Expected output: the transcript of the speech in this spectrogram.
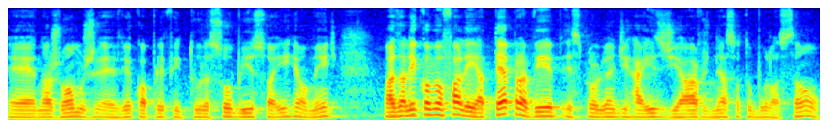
é, nós vamos é, ver com a prefeitura sobre isso aí realmente. Mas ali, como eu falei, até para ver esse problema de raízes de árvores nessa tubulação,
